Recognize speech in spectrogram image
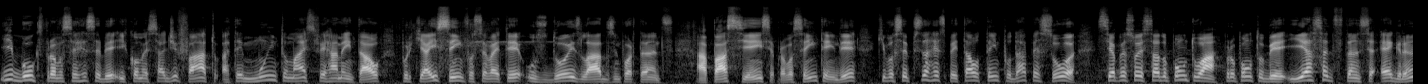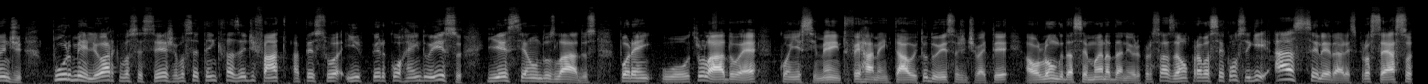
e-books para você receber e começar de fato a ter muito mais ferramental, porque aí sim você vai ter os dois lados importantes. A paciência para você entender que você precisa respeitar o tempo da pessoa. Se a pessoa está do ponto A para o ponto B e essa distância é grande, por melhor que você seja, você tem que fazer de fato a pessoa ir percorrendo isso. E esse é um dos lados. Porém, o outro lado é conhecimento, ferramental e tudo isso a gente vai ter ao longo da semana da neuropersuasão para você conseguir acelerar esse processo,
